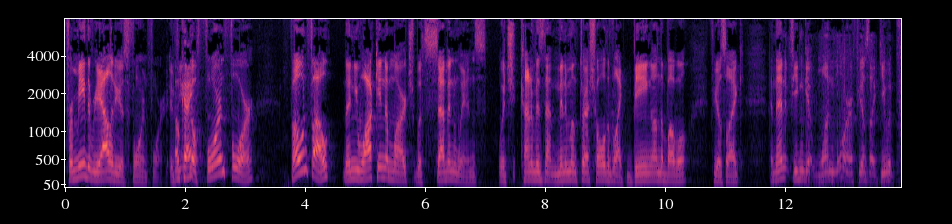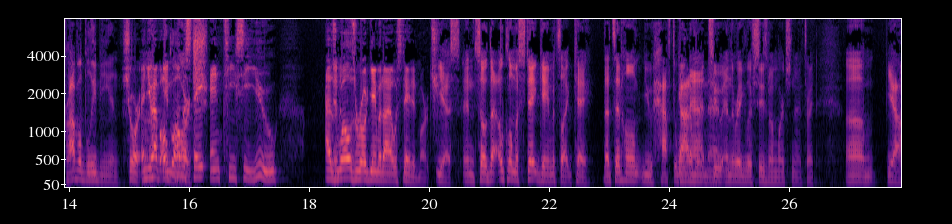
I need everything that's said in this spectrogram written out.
for me, the reality is four and four. If Okay. you go four and four, foe and foe, then you walk into March with seven wins, which kind of is that minimum threshold of like being on the bubble, feels like. And then if you can get one more, it feels like you would probably be in. Sure. And you have in Oklahoma State and TCU, as well as a road game at Iowa State in March. Yes, and so the Oklahoma State game, it's like, okay, that's at home. You have to win that win that. to end the regular season on March 9th, right? Um, yeah,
